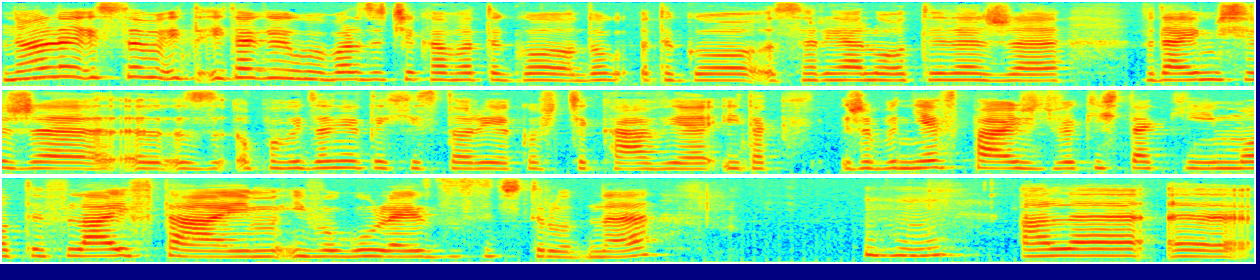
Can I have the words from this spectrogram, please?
No ale jestem i, i tak jakby bardzo ciekawa tego, do, tego serialu o tyle, że wydaje mi się, że e, opowiedzenie tej historii jakoś ciekawie i tak, żeby nie wpaść w jakiś taki motyw lifetime i w ogóle jest dosyć trudne. Mhm. Ale, e,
